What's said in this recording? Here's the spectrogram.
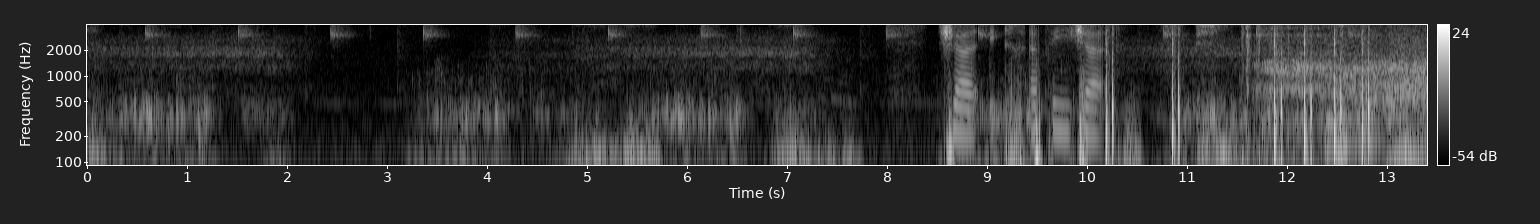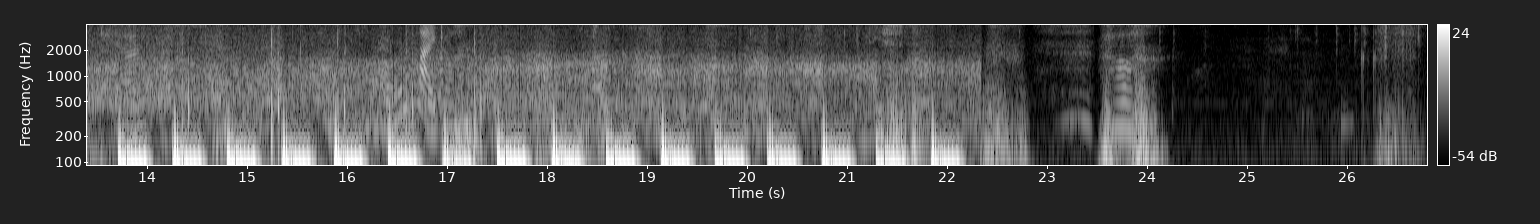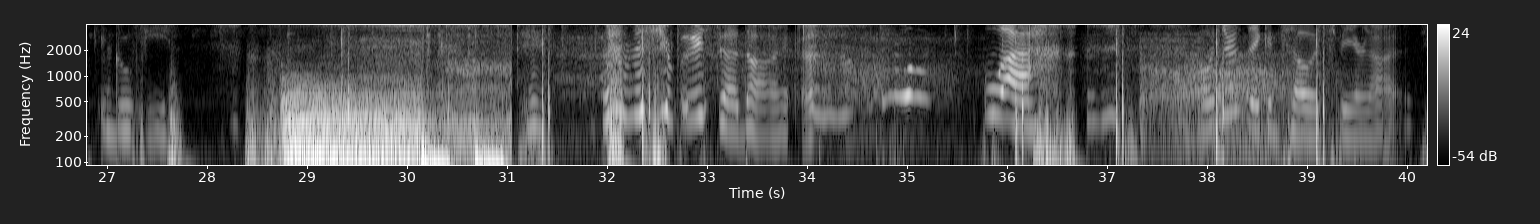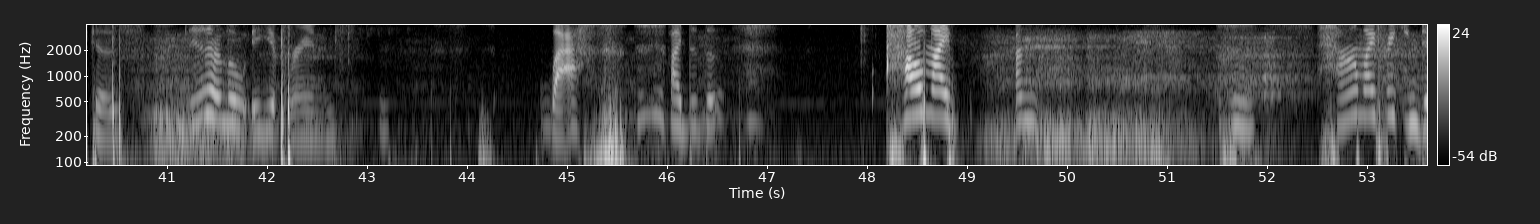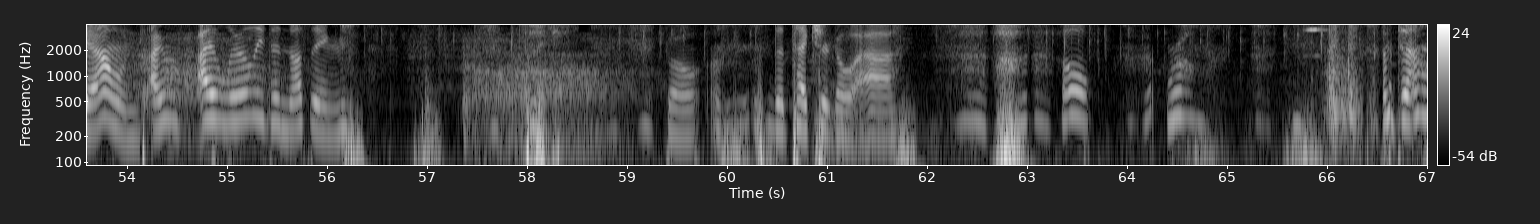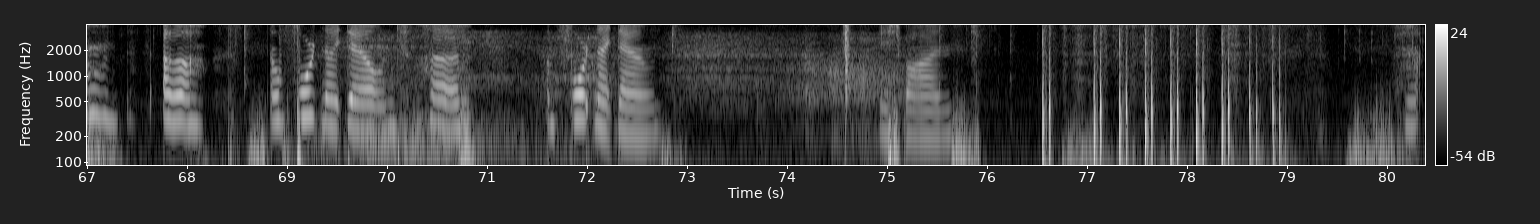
Chat, FE chat. Died. Wow. I wonder if they can tell it's me or not. Because these are little idiot brains. Wow. I did the. How am I. I'm. How am I freaking down? I'm. I literally did nothing. Go. the texture go ah. Oh. Bro. I'm down. Uh. I'm Fortnite down. Huh. I'm Fortnite down. Respawn.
